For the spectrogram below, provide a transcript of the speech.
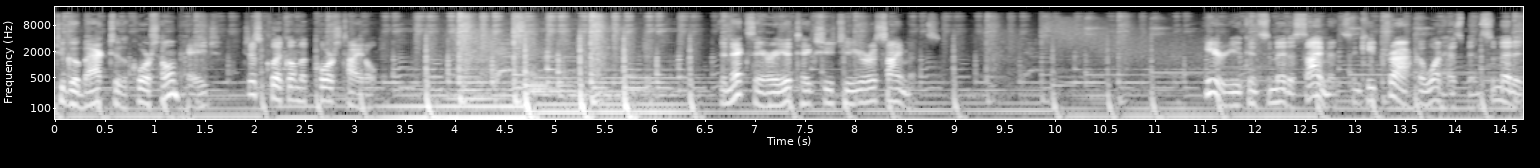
To go back to the course homepage, just click on the course title. The next area takes you to your assignments. Here you can submit assignments and keep track of what has been submitted.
